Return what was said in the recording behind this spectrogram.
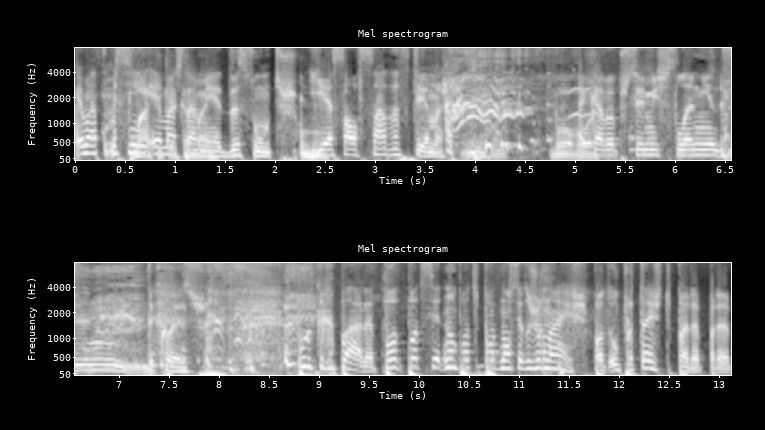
É, ma sim, é macramé de assuntos e é salsada de temas. Boa, boa. Acaba por ser miscelânea de, de coisas. Porque repara, pode, pode, ser, não pode, pode não ser dos jornais. Pode, o pretexto para. para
